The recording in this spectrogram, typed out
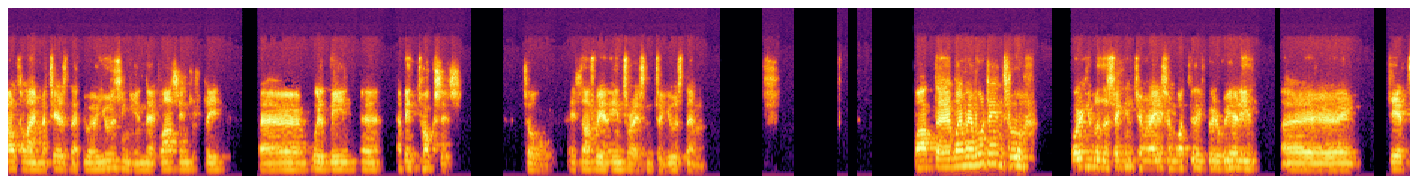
alkaline materials that we are using in the glass industry uh, will be uh, a bit toxic. So it's not really interesting to use them. But uh, when we moved into working with the second generation, what did we really uh, get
